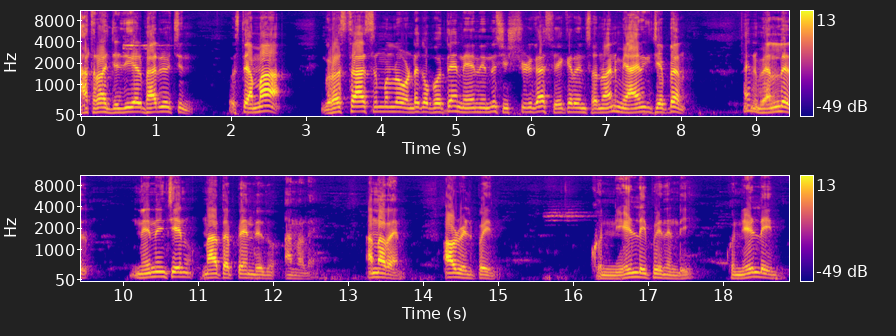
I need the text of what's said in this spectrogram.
ఆ తర్వాత జడ్జి గారి భార్య వచ్చింది. వస్తే అమ్మా గృహస్థాశ్రమంలో ఉండకపోతే నేను నిన్ను శిష్యుడిగా స్వీకరించను అని మీ ఆయనకి చెప్పాను. ఆయన వినలేదు. నేనేం చేయను? నా తప్పేం లేదు అన్నాడు ఆయన. అన్నారు ఆయన. ఆవిడ వెళ్ళిపోయింది. కొన్నేళ్ళు అయిపోయిందండి. కొన్నేళ్ళు అయింది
